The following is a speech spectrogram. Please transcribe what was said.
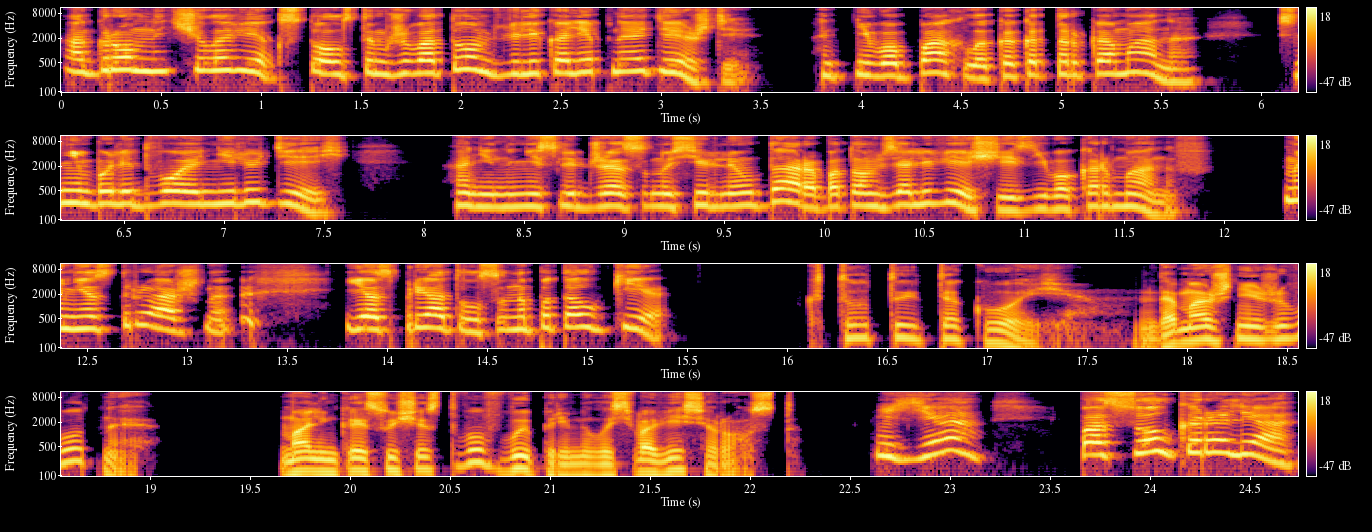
огромный человек с толстым животом в великолепной одежде. От него пахло, как от наркомана. С ним были двое нелюдей. Они нанесли Джессону сильный удар, а потом взяли вещи из его карманов. «Мне страшно. Я спрятался на потолке». «Кто ты такой? Домашнее животное?» Маленькое существо выпрямилось во весь рост. «Я посол короля.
